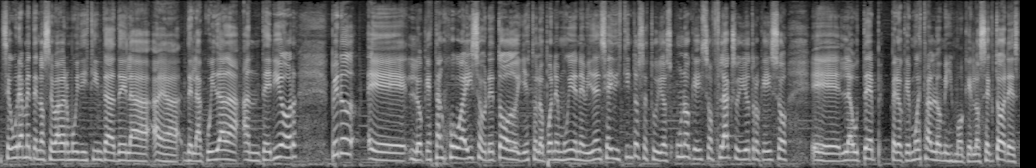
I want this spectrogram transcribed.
seguramente no se va a ver muy distinta de la, eh, de la cuidada anterior, pero eh, lo que está en juego ahí sobre todo, y esto lo pone muy en evidencia, hay distintos estudios, uno que hizo Flaxo y otro que hizo eh, la UTEP, pero que muestran lo mismo, que los sectores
